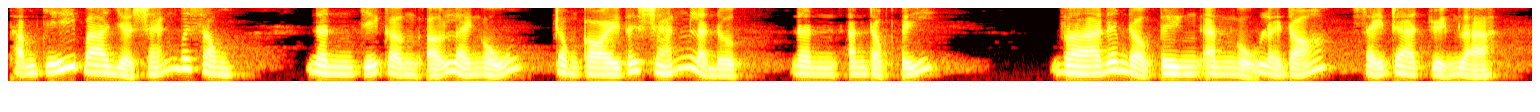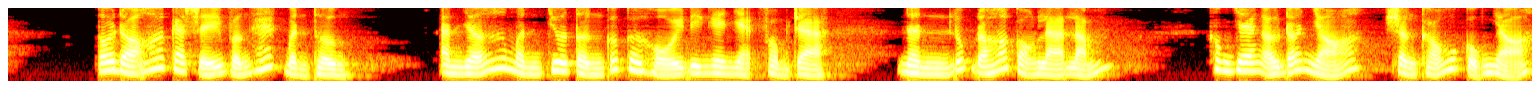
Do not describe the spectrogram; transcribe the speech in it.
thậm chí 3 giờ sáng mới xong nên chỉ cần ở lại ngủ trông coi tới sáng là được nên anh đồng ý. Và đêm đầu tiên anh ngủ lại đó xảy ra chuyện lạ. Tối đó ca sĩ vẫn hát bình thường. Anh nhớ mình chưa từng có cơ hội đi nghe nhạc phòng trà nên lúc đó còn lạ lắm. Không gian ở đó nhỏ, sân khấu cũng nhỏ.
